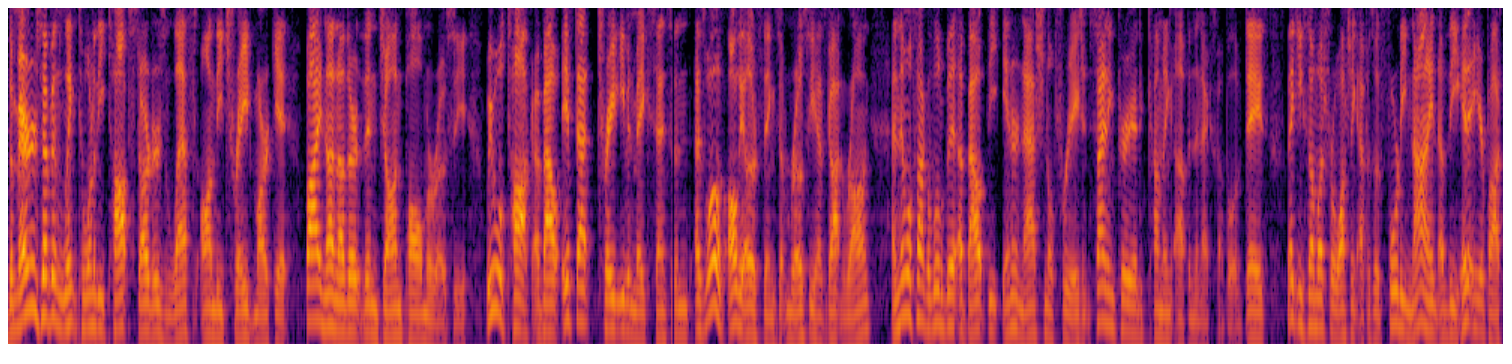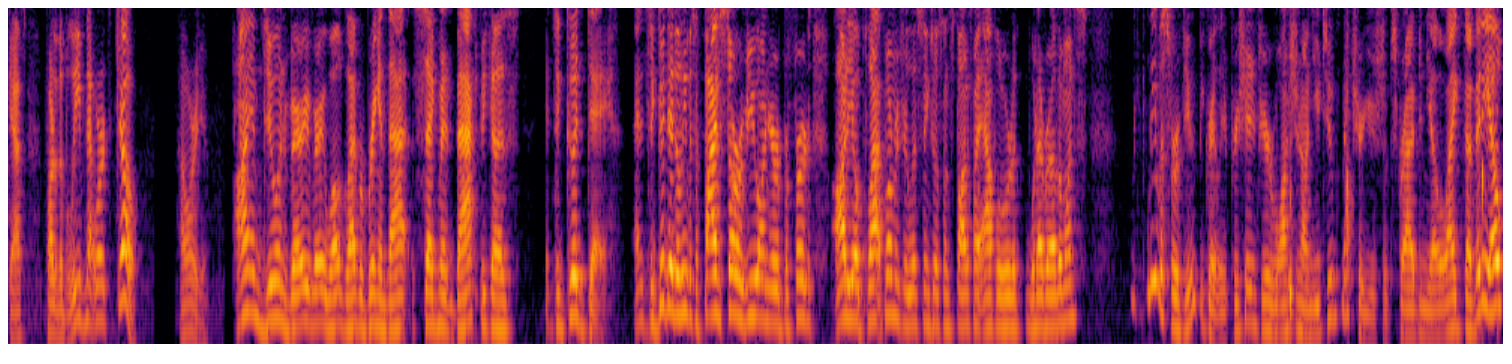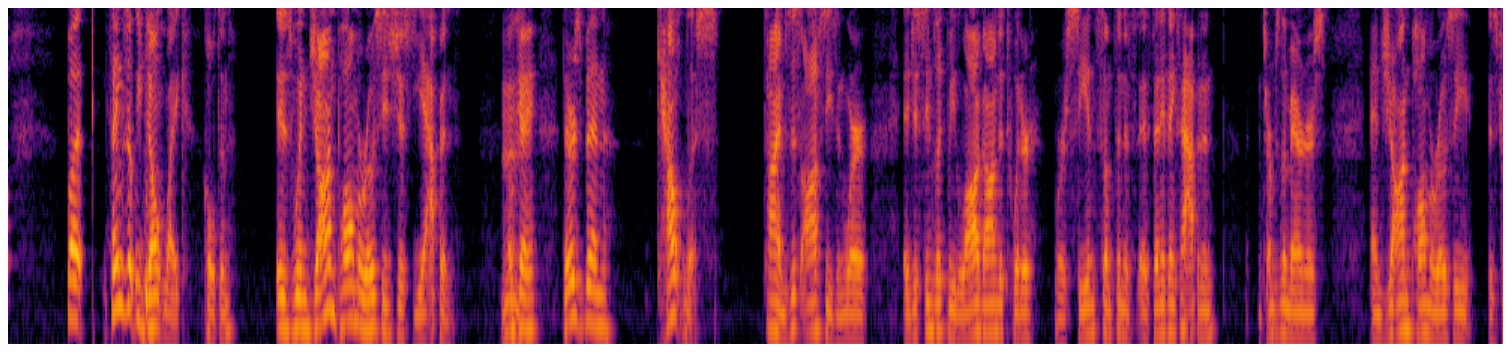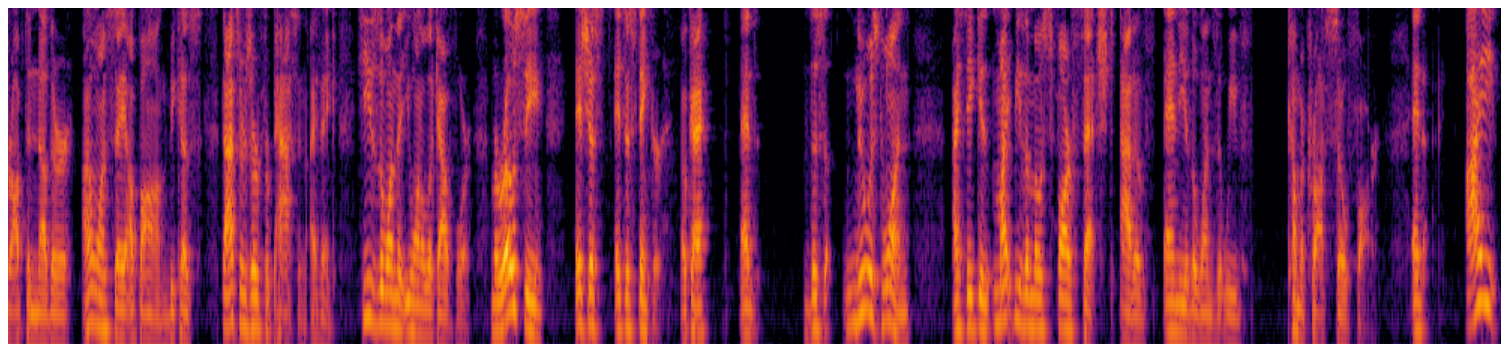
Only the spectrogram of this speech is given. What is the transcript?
The Mariners have been linked to one of the top starters left on the trade market by none other than Jon Paul Morosi. We will talk about if that trade even makes sense and as well as all the other things that Morosi has gotten wrong. And then we'll talk a little bit about the international free agent signing period coming up in the next couple of days. Thank you so much for watching episode 49 of the Hit It Here podcast, part of the Bleav Network. Joe, how are you? I am doing very, very well. Glad we're bringing that segment back because it's a good day. And it's a good day to leave us a five star review on your preferred audio platform. If you're listening to us on Spotify, Apple, or whatever other ones, leave us a review. It'd be greatly appreciated. If you're watching on YouTube, make sure you're subscribed and you like the video. But things that we don't like, Colton, is when Jon Paul Morosi's just yapping. Mm. Okay? There's been countless times this offseason where it just seems like we log on to Twitter. We're seeing something if, if anything's happening in terms of the Mariners and Jon Paul Morosi has dropped another, I don't want to say a bomb because that's reserved for Passan, I think. He's the one that you want to look out for. Morosi, it's just, it's a stinker, okay? And this newest one, I think it might be the most far fetched out of any of the ones that we've come across so far. And I,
